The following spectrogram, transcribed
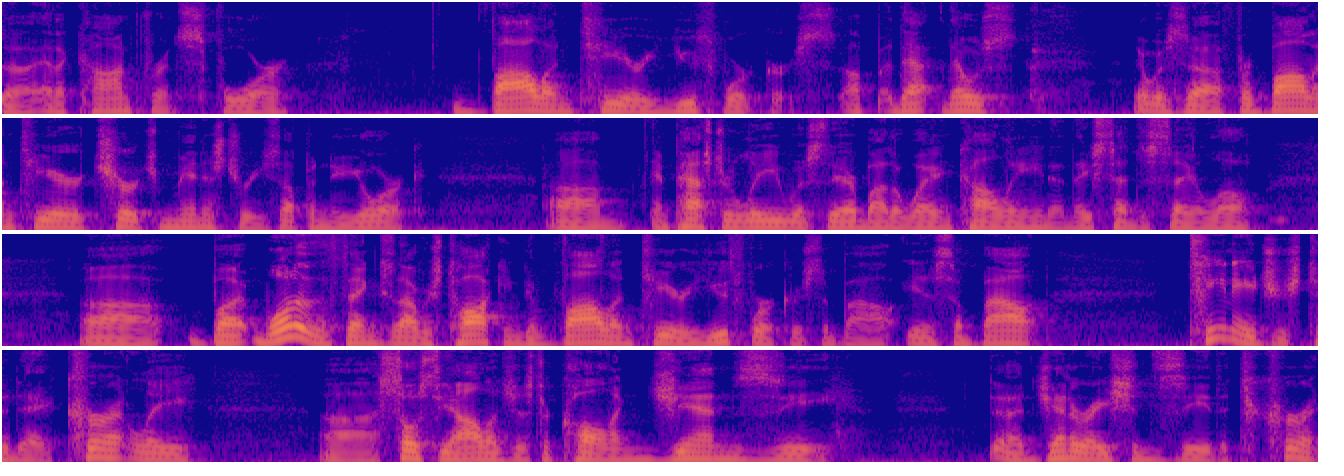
uh, at a conference for volunteer youth workers. Up that those, it was uh, for volunteer church ministries up in New York. Um, and Pastor Lee was there, by the way, and Colleen, and they said to say hello. Uh, but one of the things that I was talking to volunteer youth workers about is about teenagers today. Currently, uh, sociologists are calling Gen Z, uh, Generation Z, the t- current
